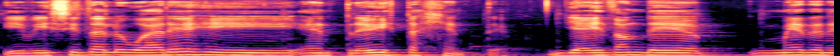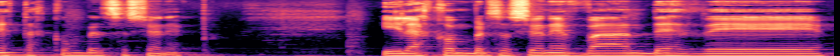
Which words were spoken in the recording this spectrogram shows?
y visita lugares y entrevista gente. Y ahí es donde meten estas conversaciones. Y las conversaciones van desde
